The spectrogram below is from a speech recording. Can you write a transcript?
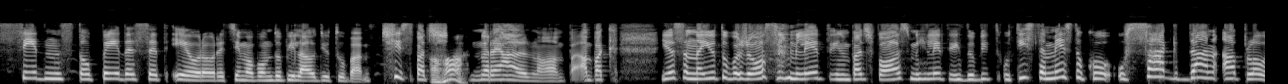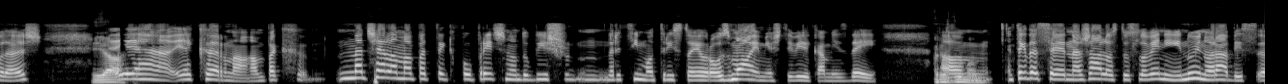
750 evrov, recimo, bom dobila od YouTuba. Čist pač Aha. realno. Ampak jaz sem na YouTubu že 8 let in pač po 8 letih dobiti v tistem mestu, ko vsak dan uploadaš, ja. je, je krno. Ampak načeloma pa te povprečno dobiš recimo 300 evrov z mojimi številkami zdaj. Um, Tako da se nažalost v Sloveniji nujno rabi uh,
